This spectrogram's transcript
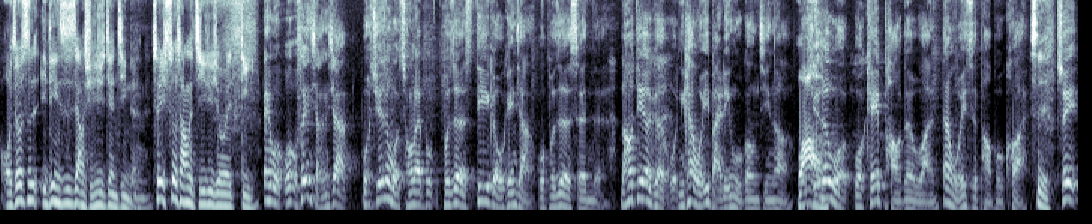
我就是一定是这样循序渐进的，嗯所以受伤的几率就会低。哎、我我分享一下，我觉得我从来不不热。第一个，我跟你讲，我不热身的。然后第二个，我你看我一百零五公斤哦，我觉得我我可以跑得完，但我一直跑不快。是所以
